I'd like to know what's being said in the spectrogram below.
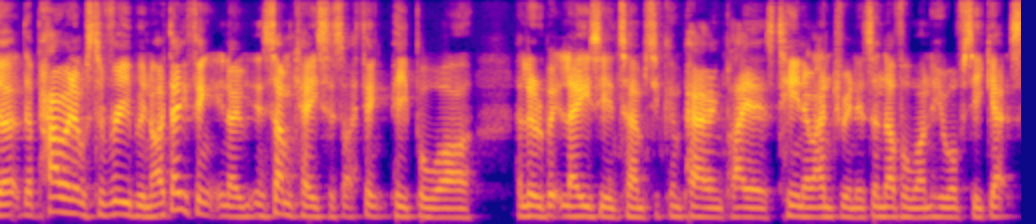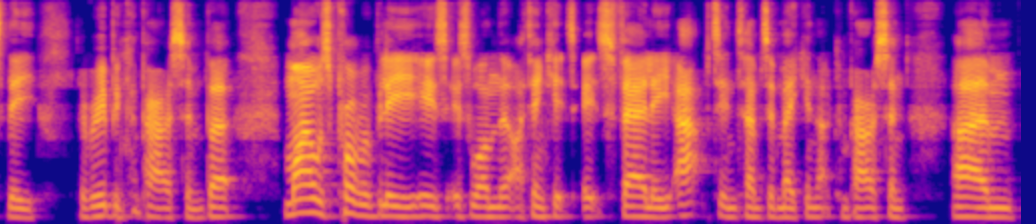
the the parallels to Ruben, I don't think you know. In some cases, I think people are a little bit lazy in terms of comparing players. Tino Anjorin is another one who obviously gets the the Ruben comparison, but Myles probably is is one that I think it's it's fairly apt in terms of making that comparison. Um,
